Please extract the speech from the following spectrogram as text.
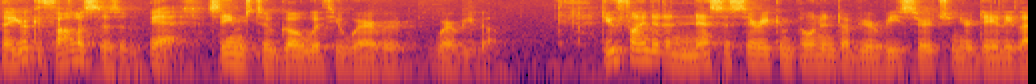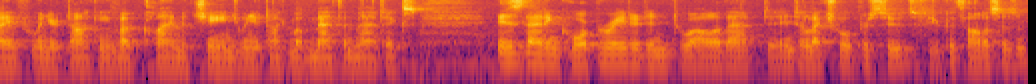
Now, your Catholicism yes. seems to go with you wherever, wherever you go. Do you find it a necessary component of your research in your daily life when you're talking about climate change, when you're talking about mathematics? Is that incorporated into all of that uh, intellectual pursuits, your Catholicism?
